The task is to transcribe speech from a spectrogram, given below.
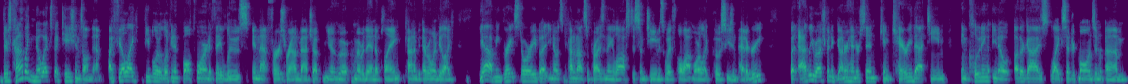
there's kind of like no expectations on them. I feel like people are looking at Baltimore, and if they lose in that first round matchup, you know, whomever they end up playing, kind of everyone would be like, yeah, I mean, great story, but you know, it's kind of not surprising they lost to some teams with a lot more like postseason pedigree. But Adley Rutschman and Gunnar Henderson can carry that team, including you know other guys like Cedric Mullins and um,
